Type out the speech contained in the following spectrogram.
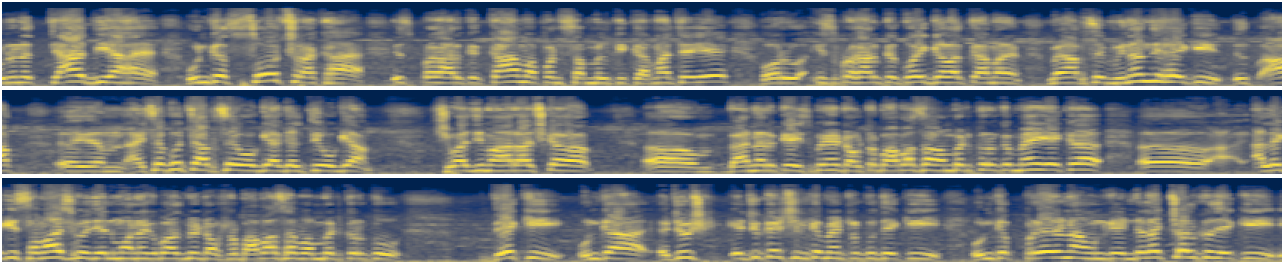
उन्होंने त्याग दिया है, उनका सोच रखा है, इस प्रकार के काम अपन सब मिलकर करना चाहिए, और इस प्रकार का कोई गलत काम है, मैं आपसे विनंती है कि आप ऐसा कुछ आपसे हो गया, गलती हो गया। शिवाजी महाराज का बैनर के इसमें डॉक्टर बाबा साहब अंबेडकर को मैं एक अलग ही समाज में जन्म होने के बाद में डॉक्टर बाबा साहब अंबेडकर को देखी, उनका एजु- एजुकेशन के मैटर को देखी, उनका प्रेरणा, उनके इंटेलेक्चुअल को देखी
